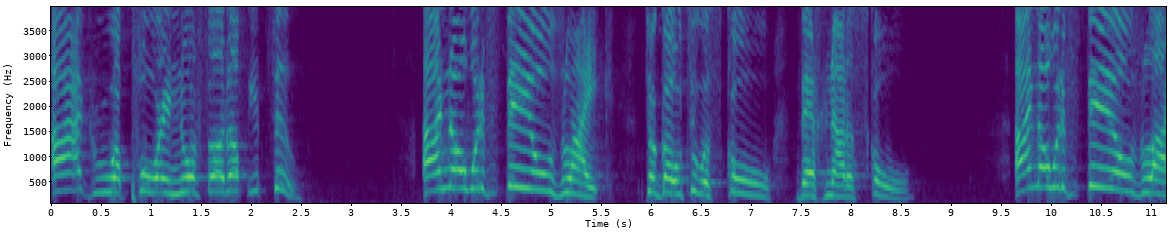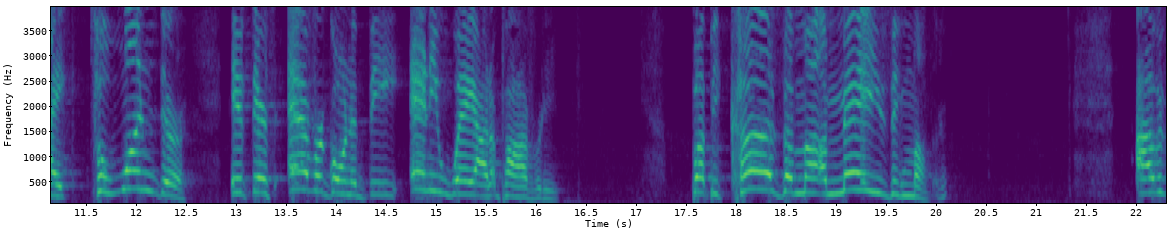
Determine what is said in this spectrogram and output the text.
I grew up poor in North Philadelphia too. I know what it feels like to go to a school that's not a school. I know what it feels like to wonder if there's ever going to be any way out of poverty. But because of my amazing mother, I was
